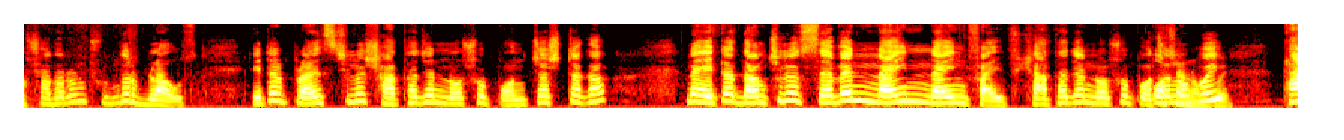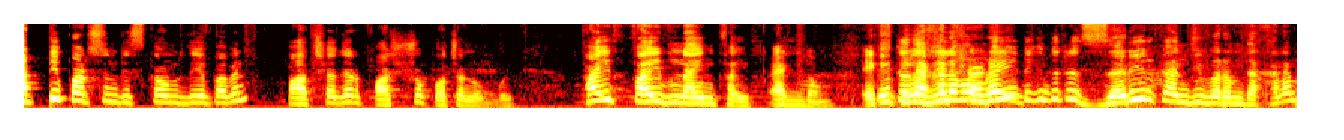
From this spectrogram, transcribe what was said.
অসাধারণ সুন্দর ব্লাউজ এটার প্রাইস ছিল সাত হাজার নশো পঞ্চাশ টাকা। না এটার দাম ছিল সেভেন নাইন নাইন ফাইভ সাত হাজার নশো পঁচানব্বই। থার্টি পার্সেন্ট ডিসকাউন্ট দিয়ে পাবেন পাঁচ হাজার পাঁচশো পঁচানব্বই। ফাইভ ফাইভ নাইন ফাইভ একদম। এটা Exclusive দেখালাম আমরা এটা কিন্তু একটা জারির কাঞ্জিভারাম দেখালাম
